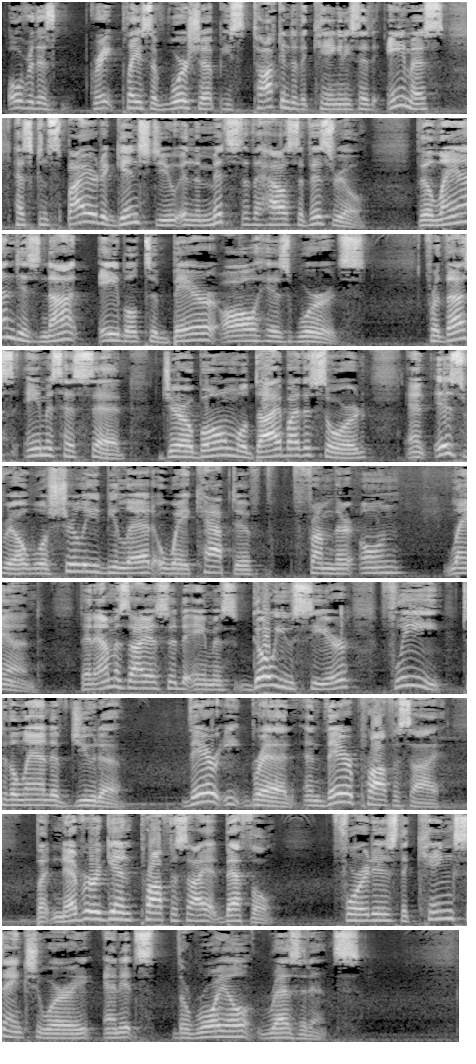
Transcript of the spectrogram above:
over this great place of worship, he's talking to the king and he said, Amos has conspired against you in the midst of the house of Israel. The land is not able to bear all his words. For thus Amos has said, Jeroboam will die by the sword, and Israel will surely be led away captive from their own land. Then Amaziah said to Amos, Go, you seer, flee to the land of Judah. There eat bread, and there prophesy, but never again prophesy at Bethel, for it is the king's sanctuary, and it's the royal residence.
